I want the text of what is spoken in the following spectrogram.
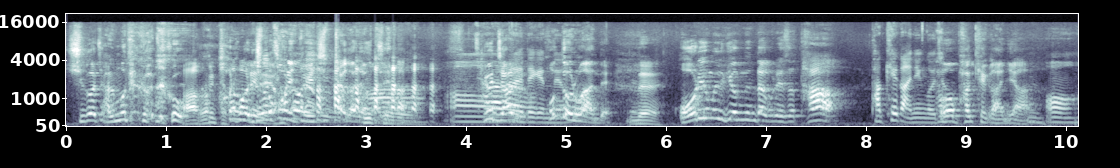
지가 잘못해가지고 아, 그 처벌이 처벌이 돼 십자가냐 그건 잘 되겠네요. 혼동하면 안돼. 네. 어려움을 겪는다고 그래서 다 박해가 아닌 거죠? 어, 박해가 아니야 어.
